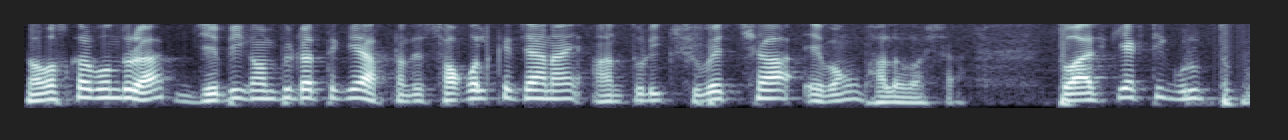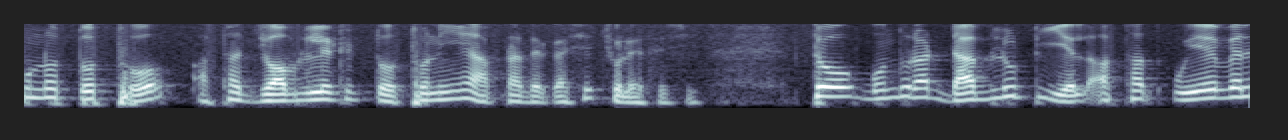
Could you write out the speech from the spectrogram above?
নমস্কার বন্ধুরা, জেপি কম্পিউটার থেকে আপনাদের সকলকে জানাই আন্তরিক শুভেচ্ছা এবং ভালোবাসা। তো আজকে একটি গুরুত্বপূর্ণ তথ্য, অর্থাৎ জব রিলেটেড তথ্য নিয়ে আপনাদের কাছে চলে এসেছি। তো বন্ধুরা ডাব্লিউটিএল অর্থাৎ ওয়েবেল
